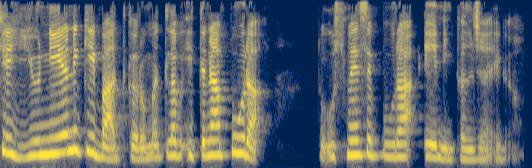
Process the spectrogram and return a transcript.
के यूनियन की बात करो मतलब इतना पूरा तो उसमें से पूरा ए निकल जाएगा।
